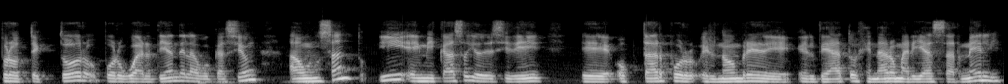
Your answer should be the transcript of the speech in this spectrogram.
protector o por guardián de la vocación a un santo. Y en mi caso yo decidí eh, optar por el nombre de el beato Genaro María Sarnelli,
